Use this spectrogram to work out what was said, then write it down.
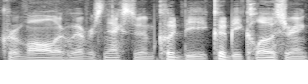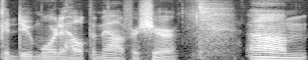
Creavalle or whoever's next to him could be could be closer and could do more to help him out for sure. Um,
